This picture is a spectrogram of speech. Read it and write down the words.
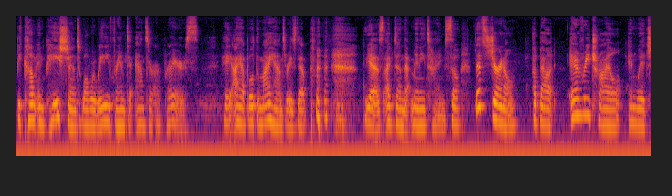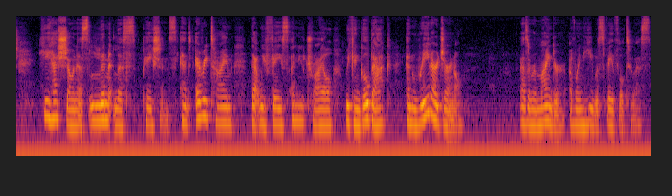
become impatient while we're waiting for Him to answer our prayers? Hey, I have both of my hands raised up. yes, I've done that many times. So let's journal about every trial in which He has shown us limitless patience. And every time that we face a new trial, we can go back and read our journal as a reminder of when he was faithful to us.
